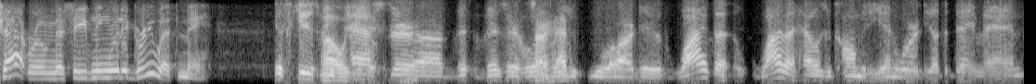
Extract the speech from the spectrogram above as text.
chat room this evening would agree with me. Excuse me, Oh, yeah. Pastor, uh, vi- visitor, whoever Sorry, you, you are, dude. Why the why the hell did you call me the N word the other day, man?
